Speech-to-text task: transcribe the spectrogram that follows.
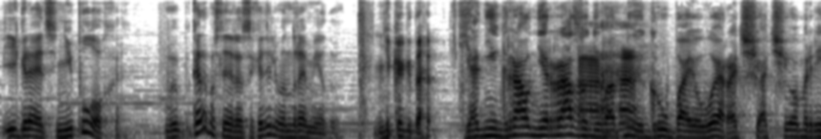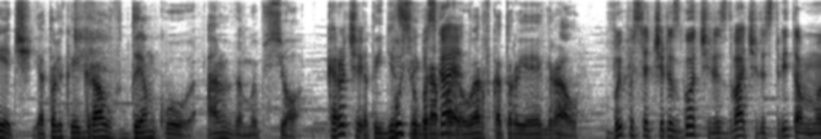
и играется неплохо. Вы когда последний раз заходили в Андромеду? Никогда. Я не играл ни разу ни в одну игру BioWare. О, ч- о чем речь? Я только играл в демку Anthem и все. Короче, это единственная игра. BioWare, в которой я играл. Выпустят через год, через два, через три там э,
